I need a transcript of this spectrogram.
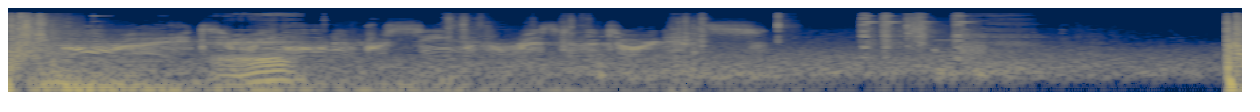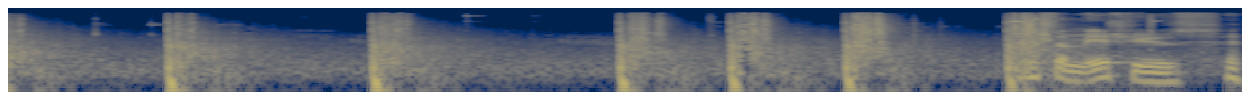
Alright, Alright. reload and proceed with the rest of the targets. There's some issues.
